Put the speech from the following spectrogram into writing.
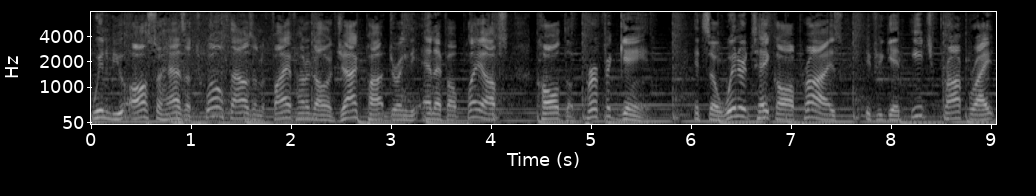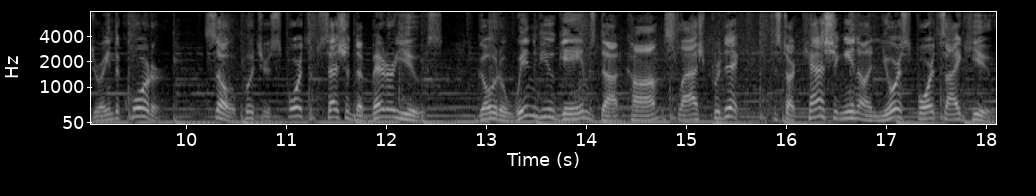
WinView also has a $12,500 jackpot during the NFL playoffs called the Perfect Game. It's a winner take all prize if you get each prop right during the quarter. So put your sports obsession to better use. Go to winviewgames.com slash predict to start cashing in on your sports IQ.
